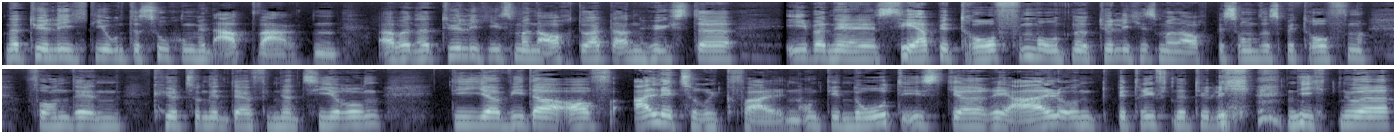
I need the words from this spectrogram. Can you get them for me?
natürlich die Untersuchungen abwarten. Aber natürlich ist man auch dort an höchster Ebene sehr betroffen und natürlich ist man auch besonders betroffen von den Kürzungen der Finanzierung, die ja wieder auf alle zurückfallen. Und die Not ist ja real und betrifft natürlich nicht nur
